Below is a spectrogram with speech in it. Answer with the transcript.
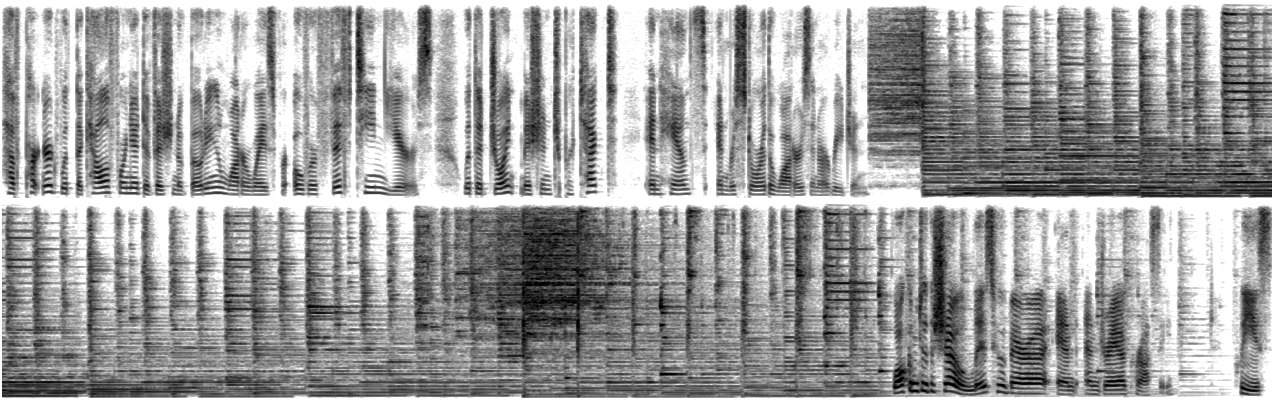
have partnered with the California Division of Boating and Waterways for over 15 years with a joint mission to protect, enhance, and restore the waters in our region. Welcome to the show, Liz Hoovera and Andrea Carrassi. Please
